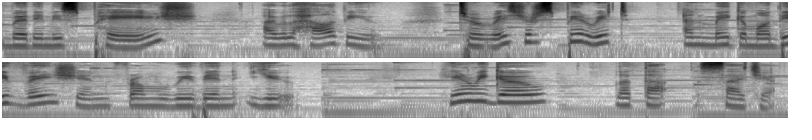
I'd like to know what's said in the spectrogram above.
But in this page, I will help you to raise your spirit and make a motivation from within you. Here we go, letak saja.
